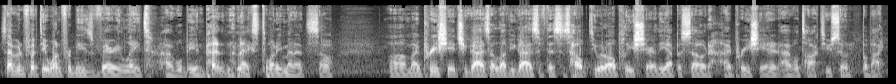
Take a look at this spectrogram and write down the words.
7.51 for me is very late. I will be in bed in the next 20 minutes. So um, I appreciate you guys. I love you guys. If this has helped you at all, please share the episode. I appreciate it. I will talk to you soon. Bye bye.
